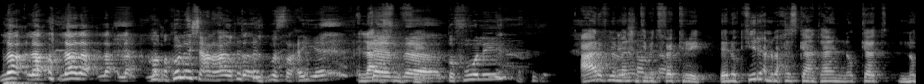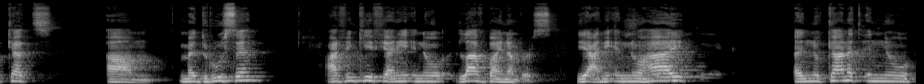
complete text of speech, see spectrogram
لا لا لا لا لا لا, لا. كل شيء عن هاي المسرحية كان طفولي. عارف لما أنت بتفكري؟ لأنه كثير أنا بحس كانت هاي النكت نكت مدروسة. عارفين كيف؟ يعني إنه laugh by numbers يعني إنه هاي إنه كانت إنه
